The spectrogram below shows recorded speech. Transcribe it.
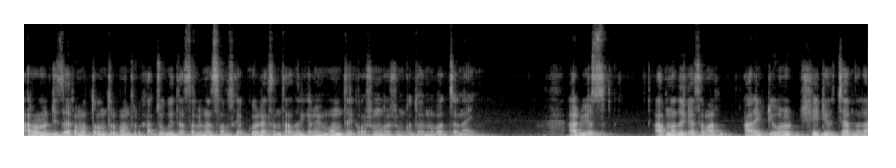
আর অলরেডি যারা আমার তন্ত্র মন্ত্র কার্যকরিতা চ্যানেলে সাবস্ক্রাইব করে রাখছেন, তাদেরকে আমি মন থেকে অসংখ্য অসংখ্য ধন্যবাদ জানাই। আর বিয়স আপনাদের কাছে আমার আরেকটি অনুরোধ, সেটি হচ্ছে আপনারা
